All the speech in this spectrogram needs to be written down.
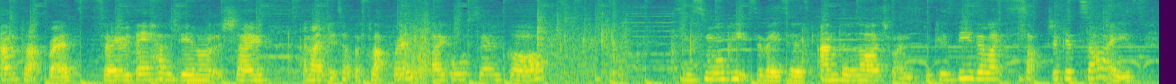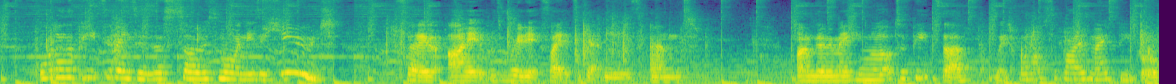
and flatbreads. So they had a deal on at the show and I picked up the flatbreads. I also got some small pizza bases and the large ones because these are like such a good size all other pizza bases are so small and these are huge. So I was really excited to get these and I'm going to be making a lot of pizza, which will not surprise most people.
